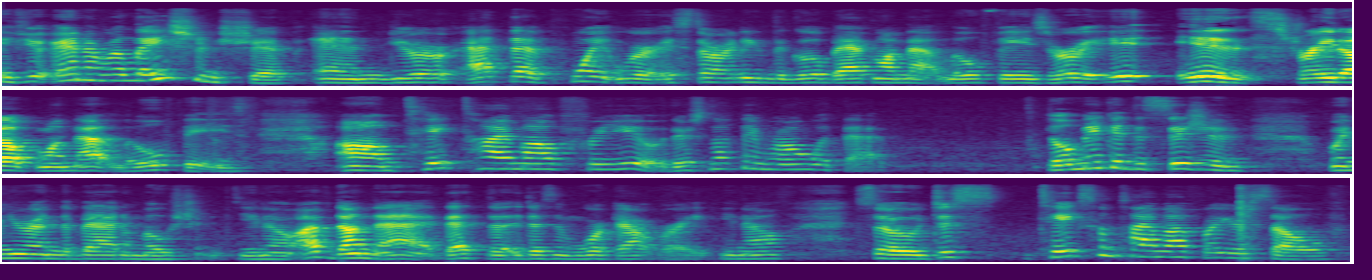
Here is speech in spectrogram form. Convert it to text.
if you're in a relationship and you're at that point where it's starting to go back on that low phase or it is straight up on that low phase, um, take time out for you. There's nothing wrong with that. Don't make a decision when you're in the bad emotions. You know, I've done that. That it doesn't work out right. You know, so just take some time out for yourself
